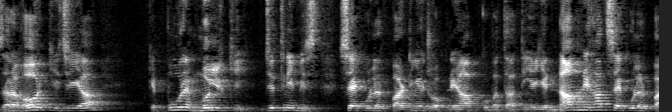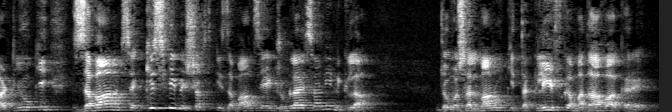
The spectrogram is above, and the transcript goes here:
जरा गौर कीजिए आप कि पूरे मुल्क की जितनी भी सेकुलर पार्टियाँ जो अपने आप को बताती हैं, ये नाम निहात सेकुलर पार्टियों की जबान से, किसी भी शख्स की जबान से एक जुमला ऐसा नहीं निकला, जो मुसलमानों की तकलीफ़ का मदावा करे,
